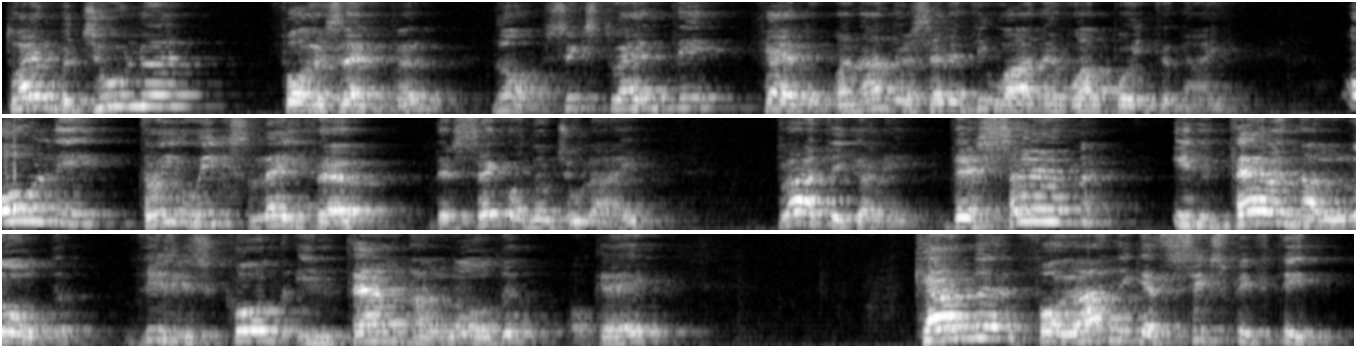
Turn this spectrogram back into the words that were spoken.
12 June, for example, no, 620 had 171 and 1.9. Only three weeks later, the 2nd of July, practically the same internal load, this is called internal load, okay, came for running at 6.15.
